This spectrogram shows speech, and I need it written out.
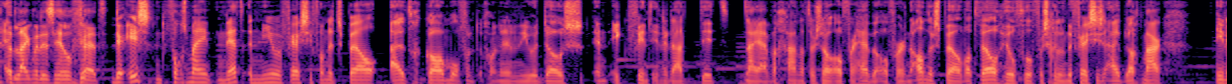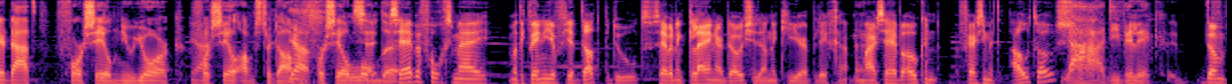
Dat lijkt me dus heel vet. Er is volgens mij net een nieuwe versie van dit spel uitgekomen. Of een, gewoon in een nieuwe doos. En ik vind inderdaad dit... Nou ja, we gaan het er zo over hebben. Over een ander spel wat wel heel veel verschillende versies uitbracht. Maar inderdaad, For Sale New York. Ja. For Sale Amsterdam. Ja, For Sale ze, Londen. ze hebben volgens mij want ik weet niet of je dat bedoelt. Ze hebben een kleiner doosje dan ik hier heb liggen. Maar ze hebben ook een versie met auto's. Ja, die wil ik. Dan,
